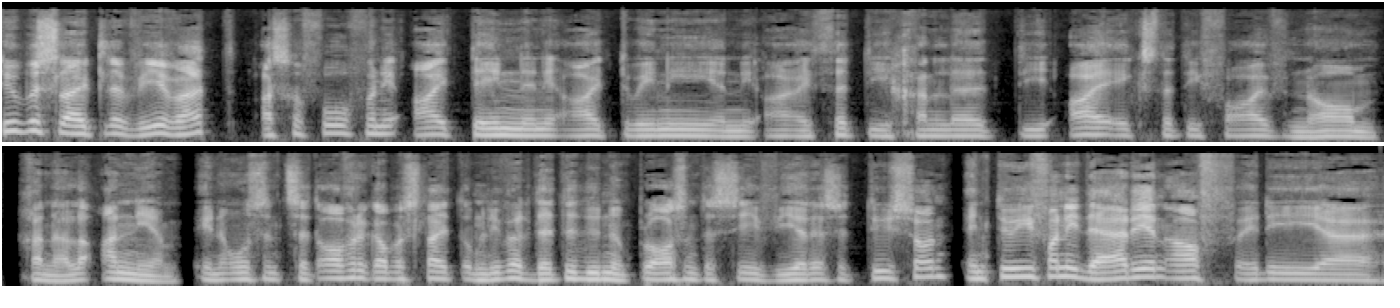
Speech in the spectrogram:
Toe besluit hulle, weet wat, as gevolg van die i10 en die i20 en die i30 gaan hulle die iX35 naam gaan hulle aanneem. En ons in Suid-Afrika besluit om liewer dit te doen in plaas om te sê weer is 'n Tucson. En toe hier van die derde een af het die uh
